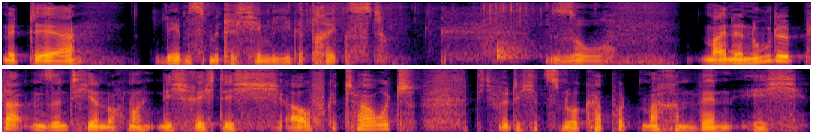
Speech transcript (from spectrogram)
mit der Lebensmittelchemie getrickst. So. Meine Nudelplatten sind hier noch nicht richtig aufgetaut. Die würde ich jetzt nur kaputt machen, wenn ich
